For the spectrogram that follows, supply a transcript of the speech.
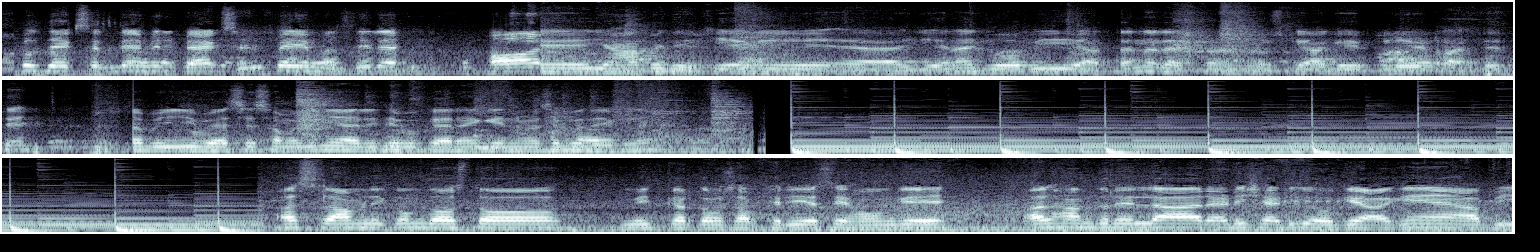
बिल्कुल देख सकते हैं, मेरी बैक साइड पे ये मस्जिद है। और यहाँ पे देखिए कि ये ना जो भी आता है ना रेस्टोरेंट में, उसके आगे प्लेट रख देते हैं अभी वैसे समझ नहीं आ रही थी, वो कह रहे हैं कि इनमें से कोई देख लें। अस्सलाम वालेकुम दोस्तों, उम्मीद करता हूँ सब खैरियत से होंगे। अल्हम्दुलिल्लाह, रेडी शेडी होके आ गए हैं। अभी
